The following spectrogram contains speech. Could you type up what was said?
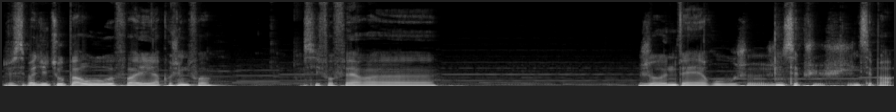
Je sais pas du tout par où faut aller la prochaine fois. S'il faut faire... Euh, jaune, vert, rouge, je ne sais plus, je ne sais pas.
